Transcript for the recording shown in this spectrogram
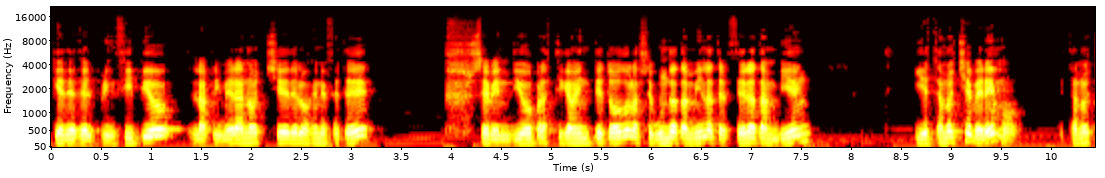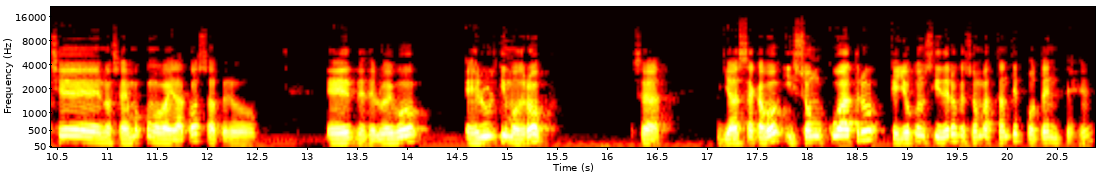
Que desde el principio, la primera noche de los NFT, se vendió prácticamente todo, la segunda también, la tercera también. Y esta noche veremos. Esta noche no sabemos cómo va a ir la cosa, pero desde luego es el último drop. O sea, ya se acabó y son cuatro que yo considero que son bastante potentes. ¿eh?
